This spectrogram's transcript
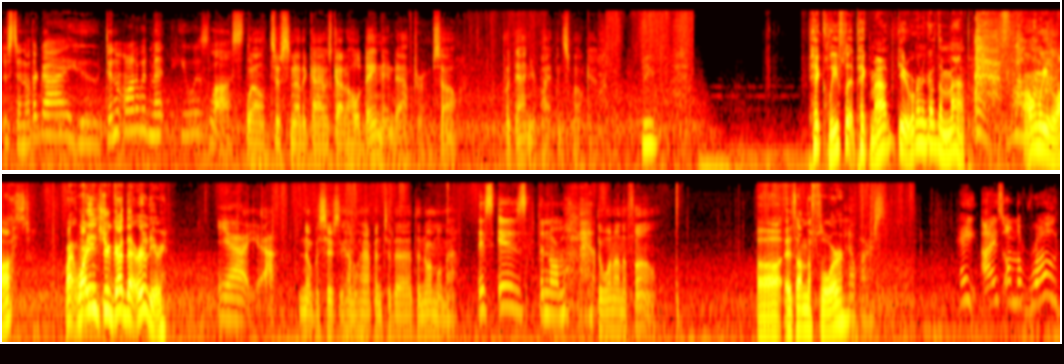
Just another guy who didn't want to admit he was lost. Well, just another guy who's got a whole day named after him, so put that in your pipe and smoke it. Pick leaflet, pick map. Dude, we're gonna grab the map. Voila. Aren't we lost? Why, why didn't you grab that earlier? Yeah, yeah. No, but seriously, what happened to the, the normal map? This is the normal map. The one on the phone. Uh, it's on the floor. No bars. Hey, eyes on the road.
